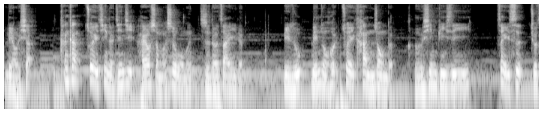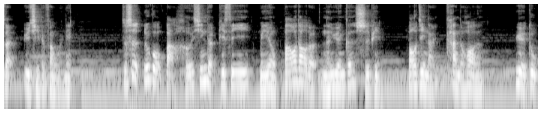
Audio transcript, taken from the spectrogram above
聊一下，看看最近的经济还有什么是我们值得在意的。比如联总会最看重的核心 PCE，这一次就在预期的范围内。只是如果把核心的 PCE 没有包到的能源跟食品包进来看的话呢，月度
